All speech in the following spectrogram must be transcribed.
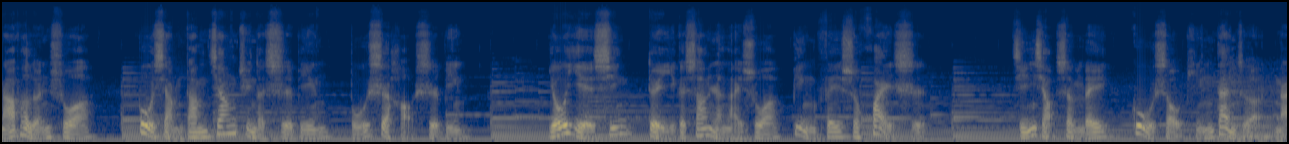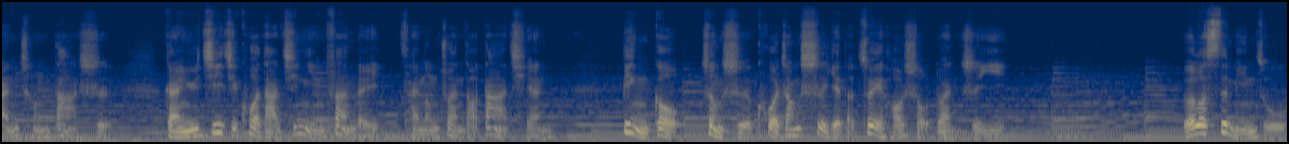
拿破仑说：“不想当将军的士兵不是好士兵。有野心对一个商人来说并非是坏事。谨小慎微、固守平淡者难成大事。敢于积极扩大经营范围，才能赚到大钱。并购正是扩张事业的最好手段之一。”俄罗斯民族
